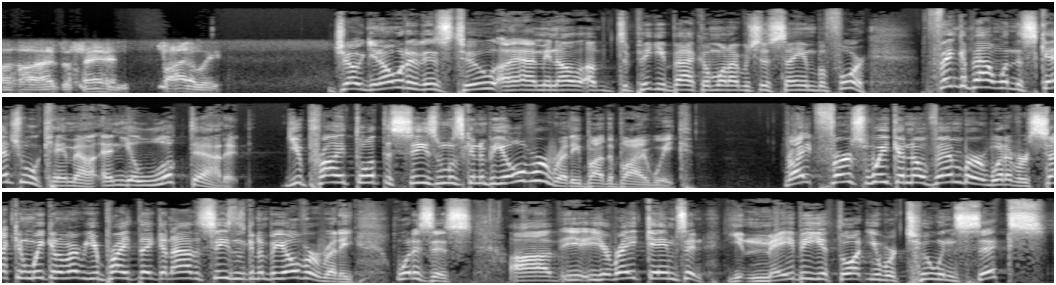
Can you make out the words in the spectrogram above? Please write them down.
uh, as a fan. Finally. Joe, you know what it is too. I, I mean, I'll, to piggyback on what I was just saying before. Think about when the schedule came out and you looked at it. You probably thought the season was going to be over already by the bye week right? First week of November, whatever. Second week of November, you're probably thinking, ah, the season's going to be over already. What is this? Uh, you're eight games in. Maybe you thought you were two and six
